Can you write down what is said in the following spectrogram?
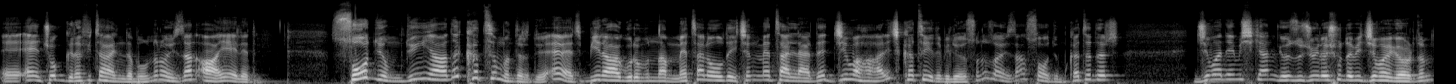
e, en çok grafit halinde bulunur. O yüzden A'yı eledim. Sodyum dünyada katı mıdır diyor. Evet 1A grubundan metal olduğu için metallerde civa hariç katıydı biliyorsunuz. O yüzden sodyum katıdır. Civa demişken göz ucuyla şurada bir civa gördüm.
